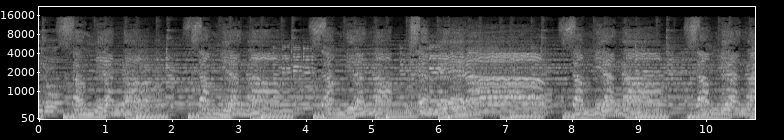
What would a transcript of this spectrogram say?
Radio. Sambirana, Sambirana, Sambirana, Usembera. Sambirana, Sambirana,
